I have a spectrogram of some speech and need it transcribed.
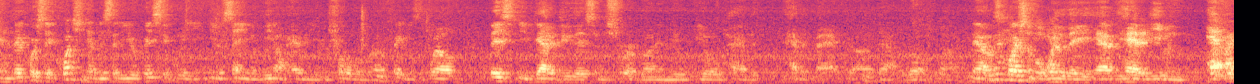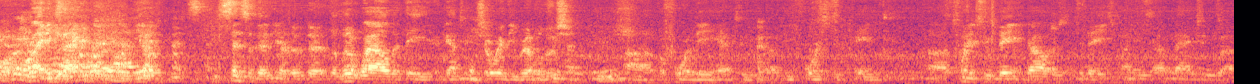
and of course, they questioned him and said, you're basically, you know, saying that we don't have any control over our fate. He said, well, basically, you've got to do this in the short run and you'll, you'll have it, have it back uh, down the road. Now, it's questionable whether they have had it even before. Right, exactly. You know, since the, you know, the, the, the little while that they got to enjoy the revolution, uh, before they had to uh, be forced to pay uh, twenty-two billion dollars in today's money uh, back to, uh,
